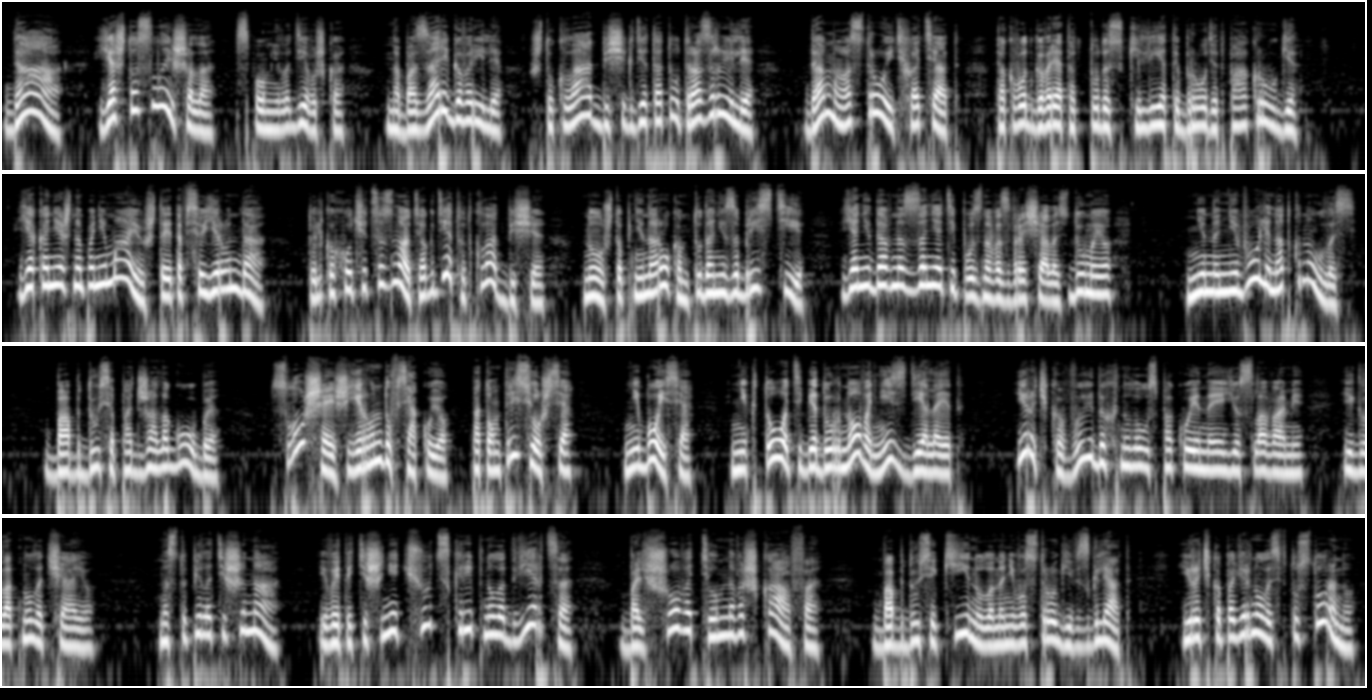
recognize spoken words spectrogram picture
«Да, я что слышала?» — вспомнила девушка. «На базаре говорили, что кладбище где-то тут разрыли. Дома строить хотят. Так вот, говорят, оттуда скелеты бродят по округе». «Я, конечно, понимаю, что это все ерунда. Только хочется знать, а где тут кладбище?» Ну, чтоб ненароком туда не забрести. Я недавно с занятий поздно возвращалась. Думаю, не на него ли наткнулась? Баб Дуся поджала губы. «Слушаешь ерунду всякую, потом трясешься. Не бойся, никто тебе дурного не сделает». Ирочка выдохнула, успокоенная ее словами, и глотнула чаю. Наступила тишина, и в этой тишине чуть скрипнула дверца большого темного шкафа. Бабдуся кинула на него строгий взгляд. Ирочка повернулась в ту сторону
